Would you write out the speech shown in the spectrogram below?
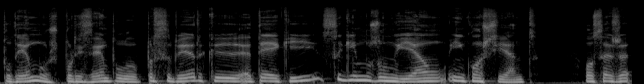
Podemos, por exemplo, perceber que até aqui seguimos um guião inconsciente, ou seja,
